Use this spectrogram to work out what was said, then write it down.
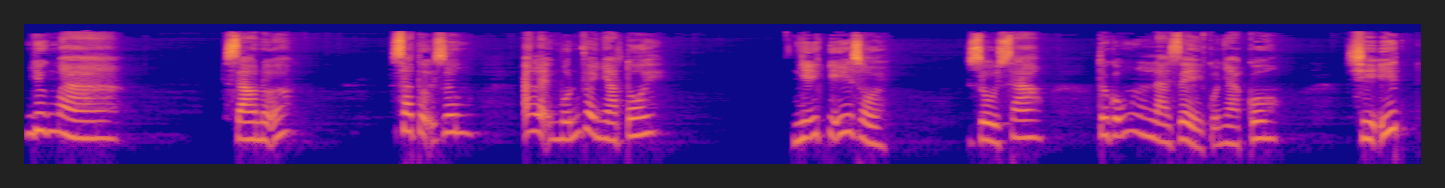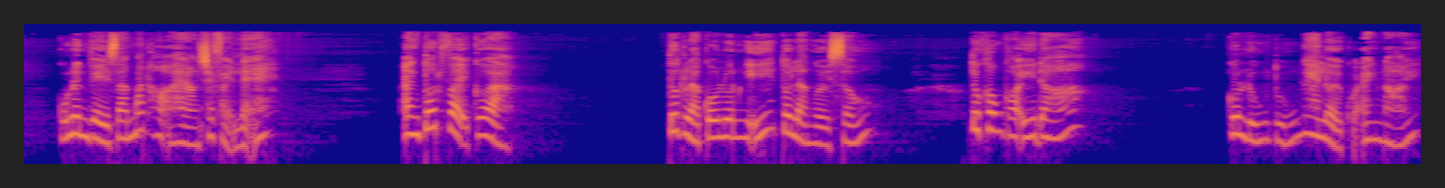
Nhưng mà Sao nữa? Sao tự dưng anh lại muốn về nhà tôi? Nghĩ kỹ rồi. Dù sao, tôi cũng là rể của nhà cô. Chỉ ít cũng nên về ra mắt họ hàng cho phải lẽ. Anh tốt vậy cơ à? Tức là cô luôn nghĩ tôi là người xấu. Tôi không có ý đó. Cô lúng túng nghe lời của anh nói,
